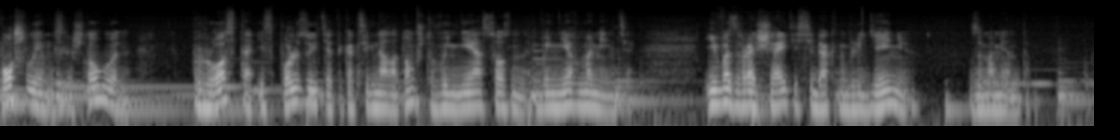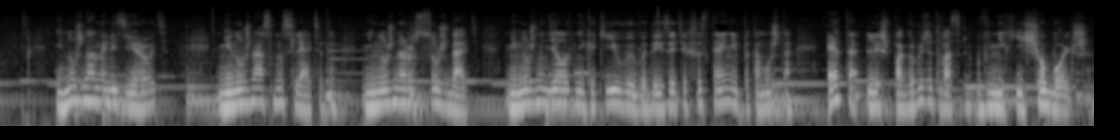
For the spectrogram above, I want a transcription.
пошлые мысли, что угодно, Просто используйте это как сигнал о том, что вы неосознанны, вы не в моменте. И возвращайте себя к наблюдению за моментом. Не нужно анализировать, не нужно осмыслять это, не нужно рассуждать, не нужно делать никакие выводы из этих состояний, потому что это лишь погрузит вас в них еще больше.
